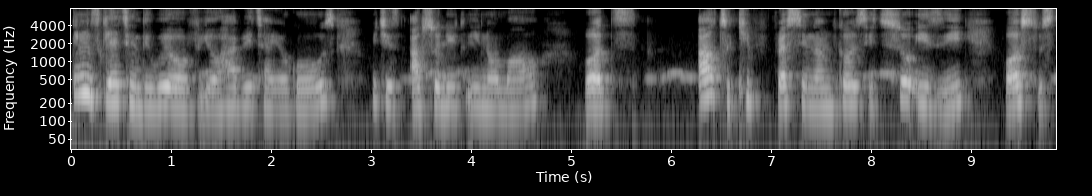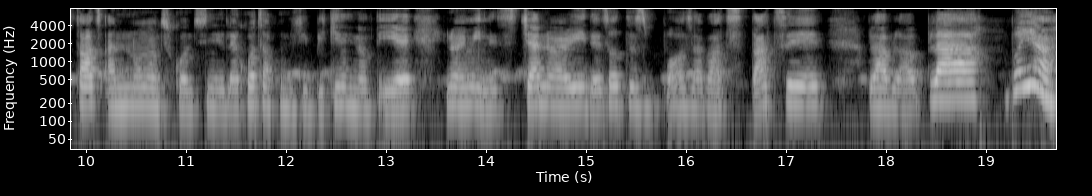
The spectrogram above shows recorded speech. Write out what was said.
things get in the way of your habits and your goals, which is absolutely normal. But how to keep pressing on because it's so easy for us to start and no one to continue. Like what happened at the beginning of the year. You know what I mean? It's January, there's all this buzz about starting, blah blah blah. But yeah,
